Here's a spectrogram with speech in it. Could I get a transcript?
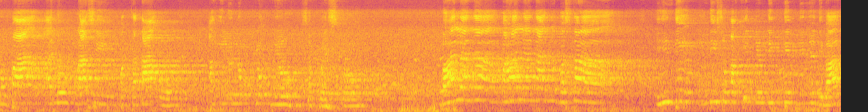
kung pa anong klaseng pagkatao ang iluluklok nyo sa pwesto. Bahala na, basta hindi hindi sumakit yung dibdib ninyo, di ba?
